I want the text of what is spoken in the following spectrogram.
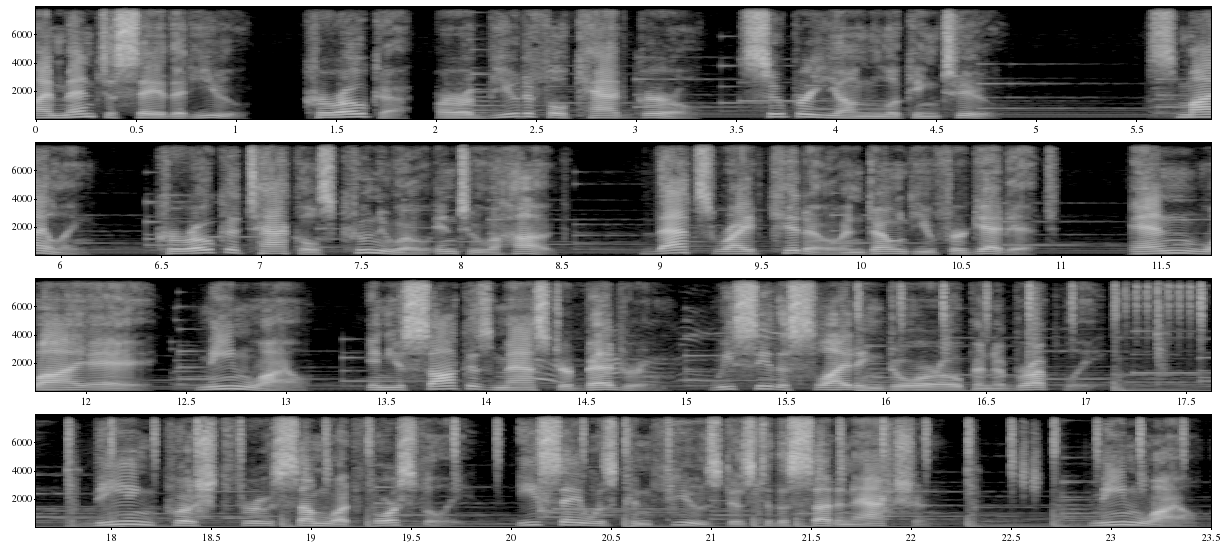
I meant to say that you, Kuroka, are a beautiful cat girl, super young looking too. Smiling, Kuroka tackles Kunuo into a hug. That's right kiddo and don't you forget it. NYA. Meanwhile, in Yusaka's master bedroom, we see the sliding door open abruptly. Being pushed through somewhat forcefully, Issei was confused as to the sudden action. Meanwhile,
